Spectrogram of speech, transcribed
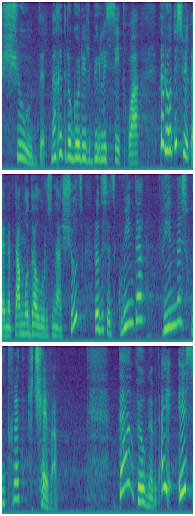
should. ნახეთ როგორი რბილი სიტყვა. და როდის ვიყენებთ ამ მოდალურ should, როდესაც გვინდა ვინმეს უთხრეთ რჩევა. და ვეუბნებით, აი ეს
